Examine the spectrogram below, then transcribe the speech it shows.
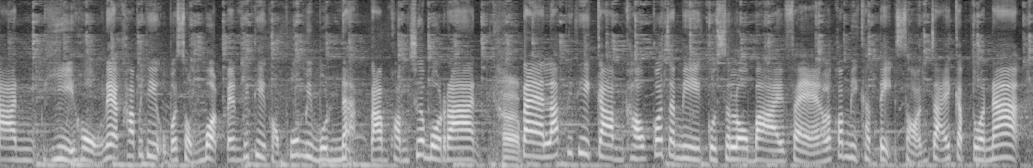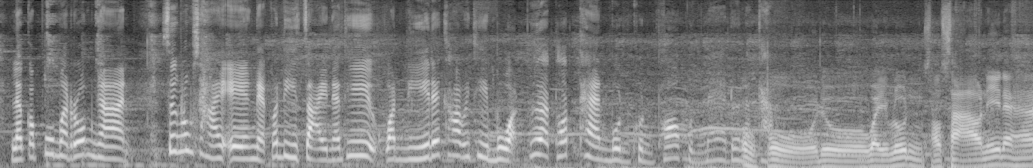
การหี่หงส์เนี่ยเข้าพิธีอุปสมบทเป็นพิธีของผู้มีบุญหนักตามความเชื่อโบราณครับแต่ละพิธีกรรมเขาก็จะมีกุศโลบายแฝง แล้วก็มีคติสอนใจกับตัวหน้าคแล้วก็ผู้มาร่วมงาน ซึ่งลูกชายเองเนี่ยก็ดีใจนะที่วันนี้ได้เข้าพิธีบวชเพื่อทดแทนบุญคุณพ่อคุณแม่ด้วยโอ้นะโหคะดูวัยรุ่นสาวๆนี้นะฮะ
